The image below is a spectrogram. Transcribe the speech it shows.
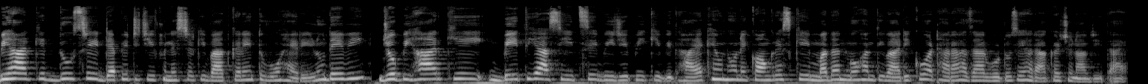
बिहार के दूसरी डेप्यूटी चीफ मिनिस्टर की बात करें तो वो है रेणु देवी, जो बिहार की बेतिया सीट से बीजेपी की विधायक हैं। उन्होंने कांग्रेस के मदन मोहन तिवारी को अठारह हज़ार वोटों से हराकर चुनाव जीता है।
